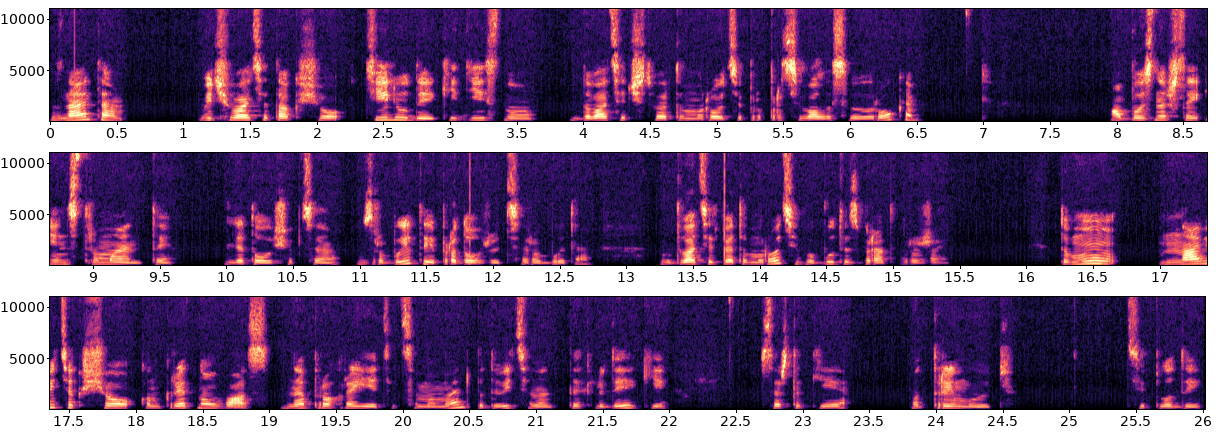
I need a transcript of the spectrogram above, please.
знаєте, відчувається так, що ті люди, які дійсно в 24-му році пропрацювали свої уроки, або знайшли інструменти для того, щоб це зробити і продовжують це робити, в 25-му році ви будете збирати врожай. Тому навіть якщо конкретно у вас не програється цей момент, подивіться на тих людей, які все ж таки отримують ці плоди.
